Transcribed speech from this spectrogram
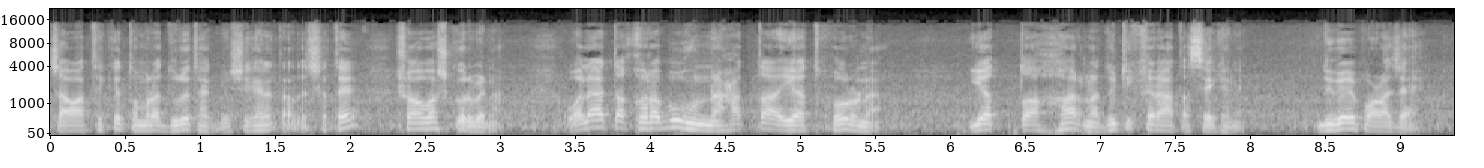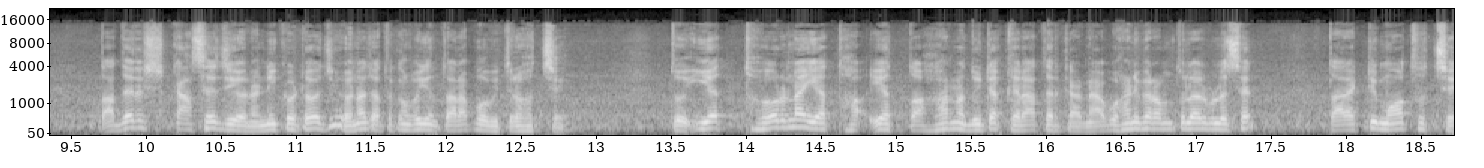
যাওয়া থেকে তোমরা দূরে থাকবে। সেখানে তাদের সাথে সহবাস করবে না। ওলা তকরাবু হুন্না হাত্তা ইয়াত হোর না ইয়াত তহার না দুটি কেরাত আছে এখানে। দুইভাবে পড়া যায়। তাদের কাছে যেও না, নিকটেও যেও না, যতক্ষণ পর্যন্ত তারা পবিত্র হচ্ছে। তো ইয়াত থর না ইয়াত ইয়াত তহার না দুইটা কেরাতের কারণে। আবু হানিফা রহমতুল্লাহ বলেছেন, তার একটি মত হচ্ছে,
